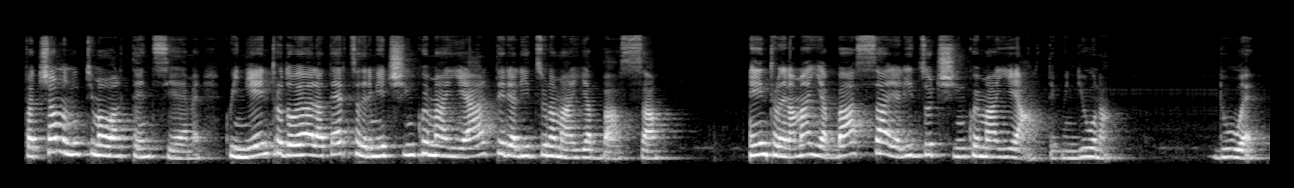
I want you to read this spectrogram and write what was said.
Facciamo un'ultima volta insieme. Quindi entro dove ho la terza delle mie 5 maglie alte e realizzo una maglia bassa. Entro nella maglia bassa realizzo 5 maglie alte. Quindi una 2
